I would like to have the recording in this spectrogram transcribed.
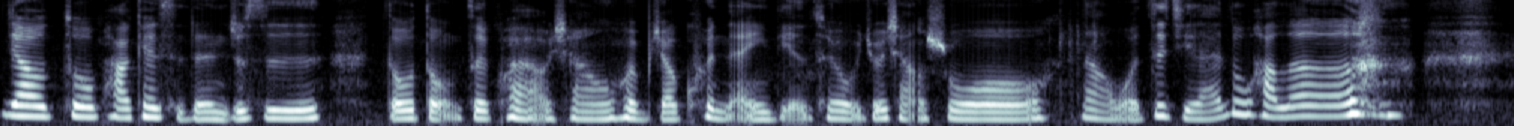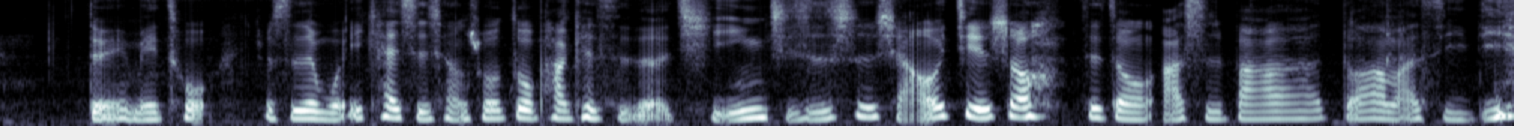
要做 podcast 的人就是都懂这块，好像会比较困难一点。所以我就想说，那我自己来录好了。对，没错，就是我一开始想说做 podcast 的起因，其实是想要介绍 这种阿十八哆啦 A CD。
